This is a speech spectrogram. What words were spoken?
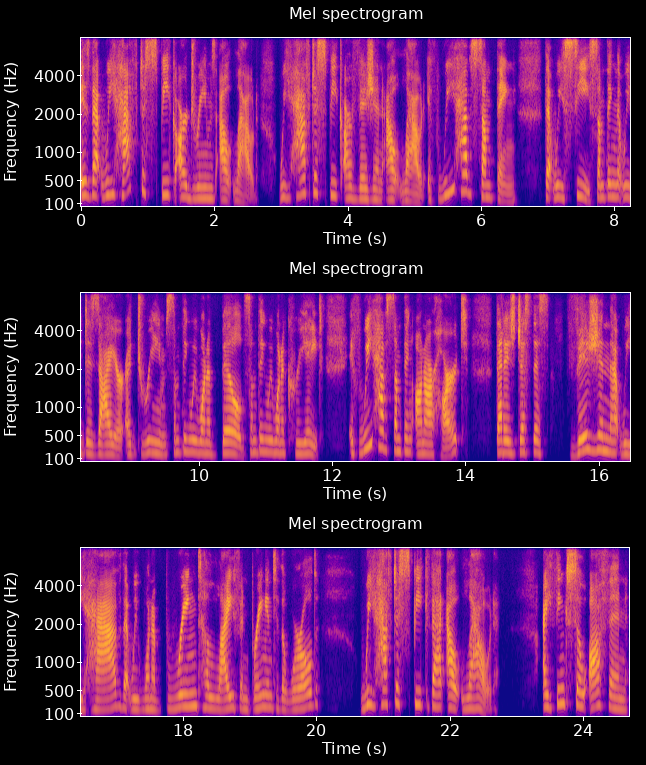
is that we have to speak our dreams out loud. We have to speak our vision out loud. If we have something that we see, something that we desire, a dream, something we want to build, something we want to create, if we have something on our heart that is just this vision that we have that we want to bring to life and bring into the world, we have to speak that out loud. I think so often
